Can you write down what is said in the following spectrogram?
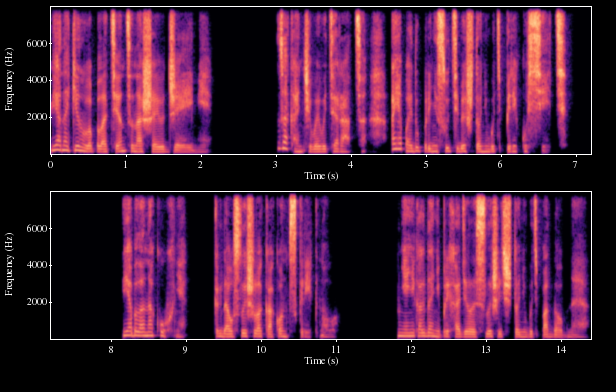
Я накинула полотенце на шею Джейми. Заканчивай вытираться, а я пойду принесу тебе что-нибудь перекусить. Я была на кухне, когда услышала, как он вскрикнул. Мне никогда не приходилось слышать что-нибудь подобное.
